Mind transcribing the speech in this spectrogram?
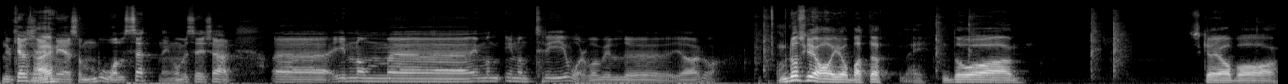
Nu kanske det Nej. är mer som målsättning. Om vi säger så här. eh, inom, eh, inom, inom tre år, vad vill du göra då? Då ska jag ha jobbat upp mig. Då ska jag vara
